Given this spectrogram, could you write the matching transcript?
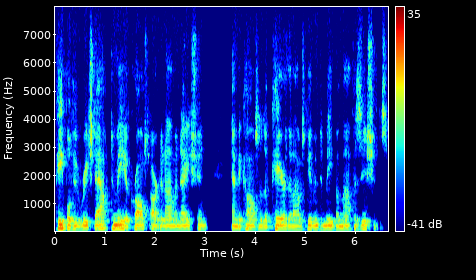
people who reached out to me across our denomination, and because of the care that I was given to me by my physicians.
